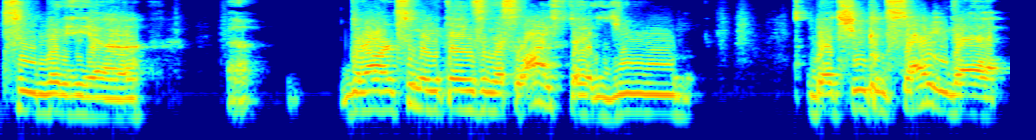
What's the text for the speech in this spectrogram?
too many. Uh, uh, there aren't too many things in this life that you that you can say that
